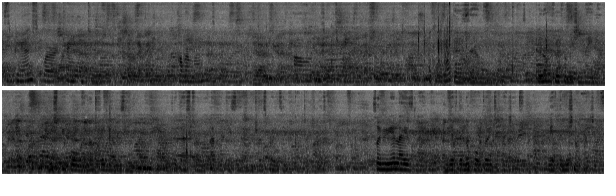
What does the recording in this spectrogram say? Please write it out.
experience for training to government or how did? Okay, what is um, lot of information right now, which people are not really using with regards to advocacy and transparency and accountability. So you realize like we have the local authority budgets, we have the national budgets,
